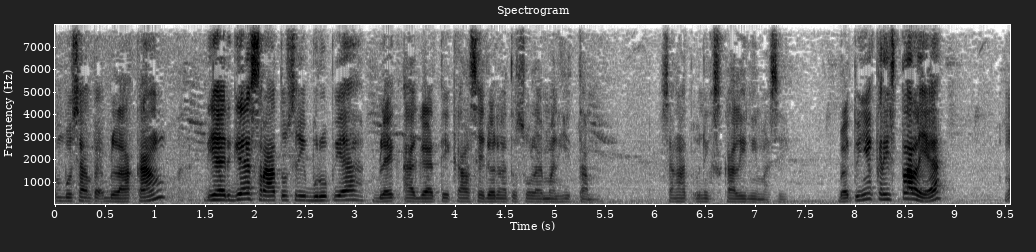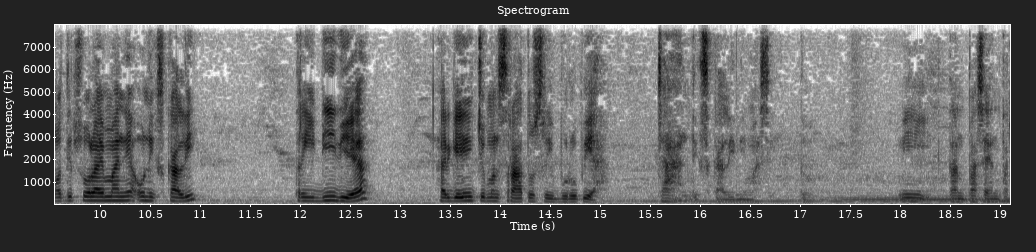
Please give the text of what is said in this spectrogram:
Tembus sampai belakang. Di harga 100 ribu rupiah Black Agate Chalcedon atau Sulaiman hitam. Sangat unik sekali nih masih. Batunya kristal ya motif Sulaimannya unik sekali. 3D dia. Harganya cuma 100 ribu rupiah. Cantik sekali nih masih tuh. Ini tanpa center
